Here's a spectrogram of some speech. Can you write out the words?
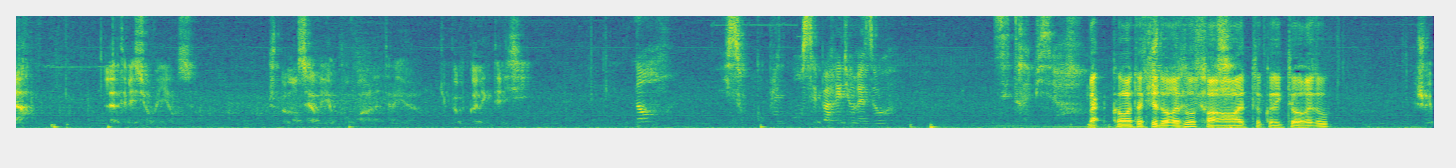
Là, la télésurveillance. Je peux m'en servir pour voir à l'intérieur. Tu peux me connecter d'ici. Non, ils sont complètement séparés du réseau. C'est très bizarre. Bah, comment t'accèdes au réseau sans être connecté au réseau Je vais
